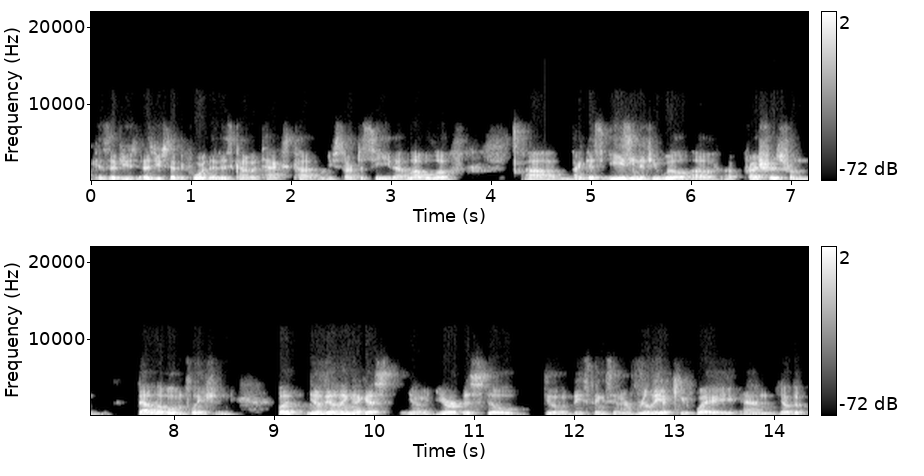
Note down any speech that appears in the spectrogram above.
because uh, if you, as you said before, that is kind of a tax cut when you start to see that level of, um, I guess, easing, if you will, of, of pressures from that level of inflation. But you know, the other thing, I guess, you know, Europe is still dealing with these things in a really acute way, and you know, the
